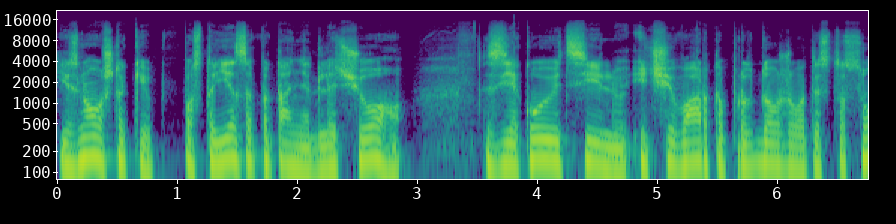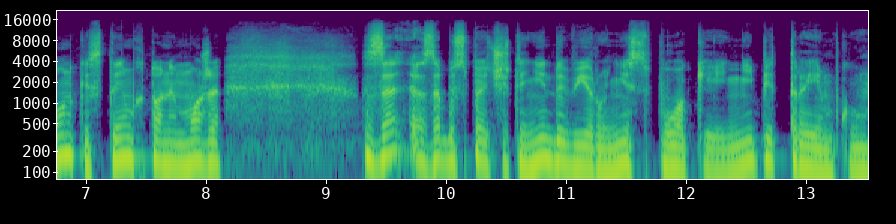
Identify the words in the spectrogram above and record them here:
І знову ж таки постає запитання: для чого? З якою ціллю і чи варто продовжувати стосунки з тим, хто не може забезпечити ні довіру, ні спокій, ні підтримку.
